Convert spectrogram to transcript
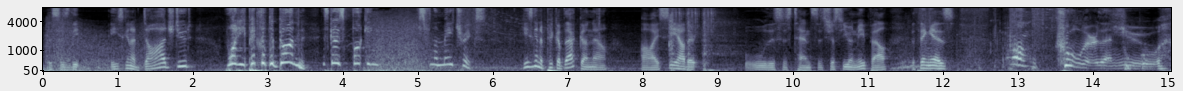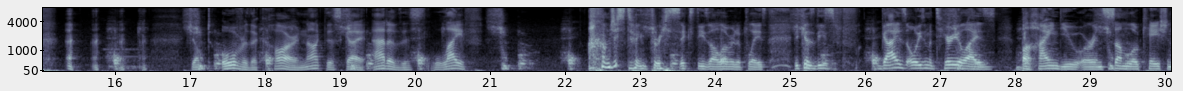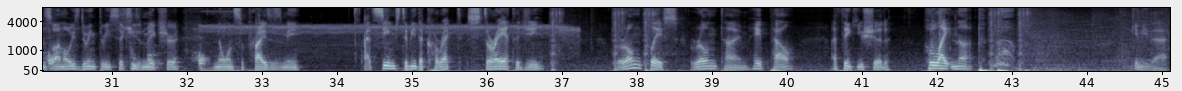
This is the... He's gonna dodge, dude? What? He picked up the gun! This guy's fucking... He's from the Matrix. He's gonna pick up that gun now. Oh, I see how they're... Ooh, this is tense. It's just you and me, pal. The thing is... I'm cooler than you. Jumped over the car, knocked this guy out of this life. I'm just doing 360s all over the place because these guys always materialize behind you or in some location, so I'm always doing 360s to make sure no one surprises me. That seems to be the correct strategy. Wrong place, wrong time. Hey, pal, I think you should lighten up. Give me that.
